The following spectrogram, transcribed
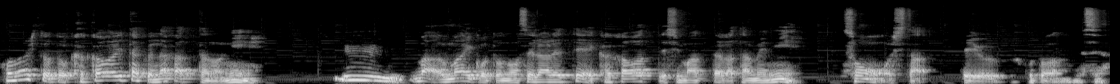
この人と関わりたくなかったのに、うん。まあうまいこと乗せられて関わってしまったがために損をしたっていうことなんですよ。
